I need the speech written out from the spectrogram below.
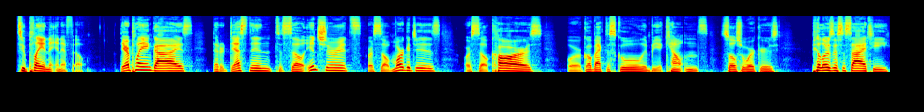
to play in the NFL. They're playing guys that are destined to sell insurance or sell mortgages or sell cars or go back to school and be accountants, social workers, pillars of society.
